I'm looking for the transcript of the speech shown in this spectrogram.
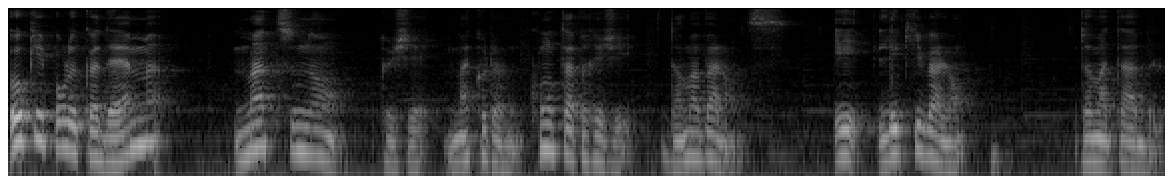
OK pour le code M. Maintenant, que j'ai ma colonne compte abrégé dans ma balance et l'équivalent dans ma table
